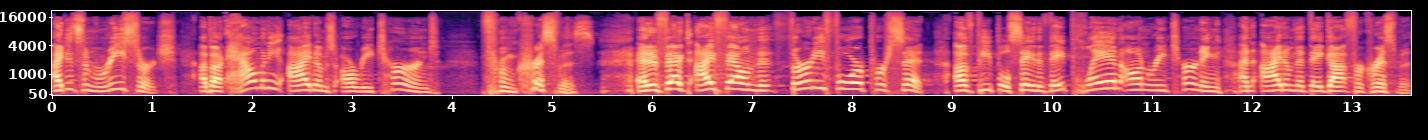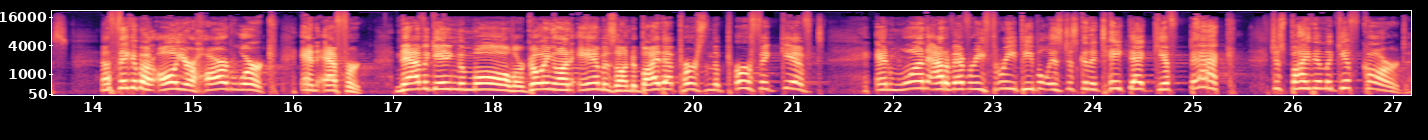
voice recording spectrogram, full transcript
I did some research about how many items are returned from Christmas. And in fact, I found that 34% of people say that they plan on returning an item that they got for Christmas. Now, think about all your hard work and effort navigating the mall or going on Amazon to buy that person the perfect gift. And one out of every three people is just gonna take that gift back. Just buy them a gift card,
